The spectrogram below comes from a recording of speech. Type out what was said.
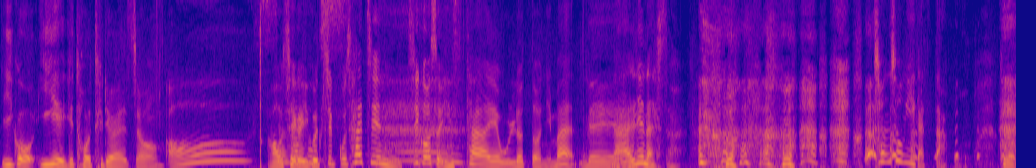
이거 이 얘기 더 드려야죠. 아, 아우 제가 이거. 찍고 사진 찍어서 인스타에 올렸더니만 네. 난리 났어요. 천송이 같다고. 그럼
